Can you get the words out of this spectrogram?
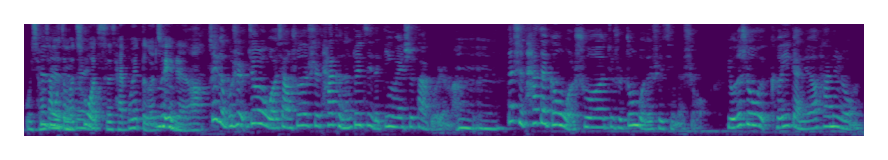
我想想，我怎么措辞才不会得罪人啊？这个不是，就是我想说的是，他可能对自己的定位是法国人嘛。嗯嗯。但是他在跟我说就是中国的事情的时候。有的时候可以感觉到他那种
